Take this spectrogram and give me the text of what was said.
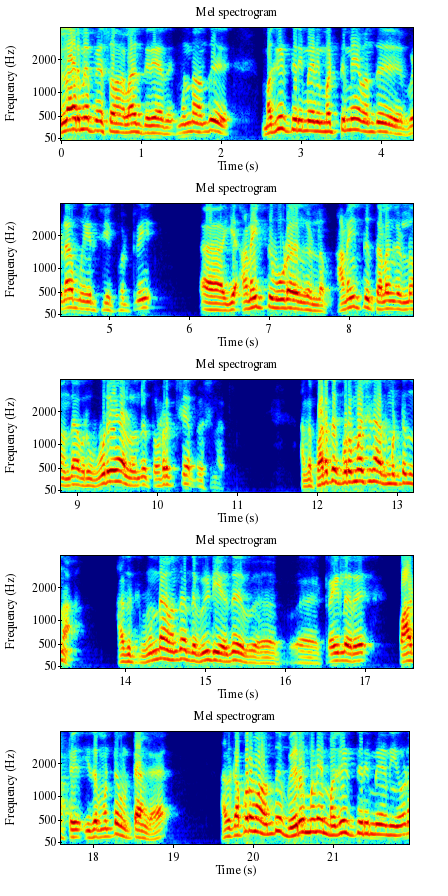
எல்லாருமே பேசுவாங்களான்னு தெரியாது. முன்னே வந்து மகிழ் திருமேனி மட்டுமே வந்து விடாமுயற்சியை பற்றி அனைத்து ஊடகங்களிலும் அனைத்து தளங்களிலும் வந்து அவர் ஒரே ஆள் வந்து தொடர்ச்சியாக பேசினார். அந்த படத்துக்கு ப்ரொமோஷன் அது மட்டும்தான். அதுக்கு முன்னே வந்து அந்த வீடியோ இது ட்ரெய்லரு பாட்டு இதை மட்டும் விட்டாங்க. அதுக்கப்புறமா வந்து வெறுமனே மகிழ் திருமேனியோட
